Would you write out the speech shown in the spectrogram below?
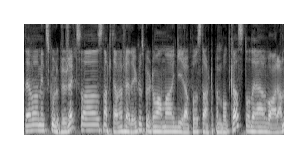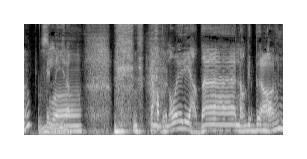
det var mitt skoleprosjekt, så snakket jeg med Fredrik og spurte om han var gira på å starte opp en podkast, og det var han jo. Veldig gira. Jeg hadde vel allerede lagd Ja, navn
